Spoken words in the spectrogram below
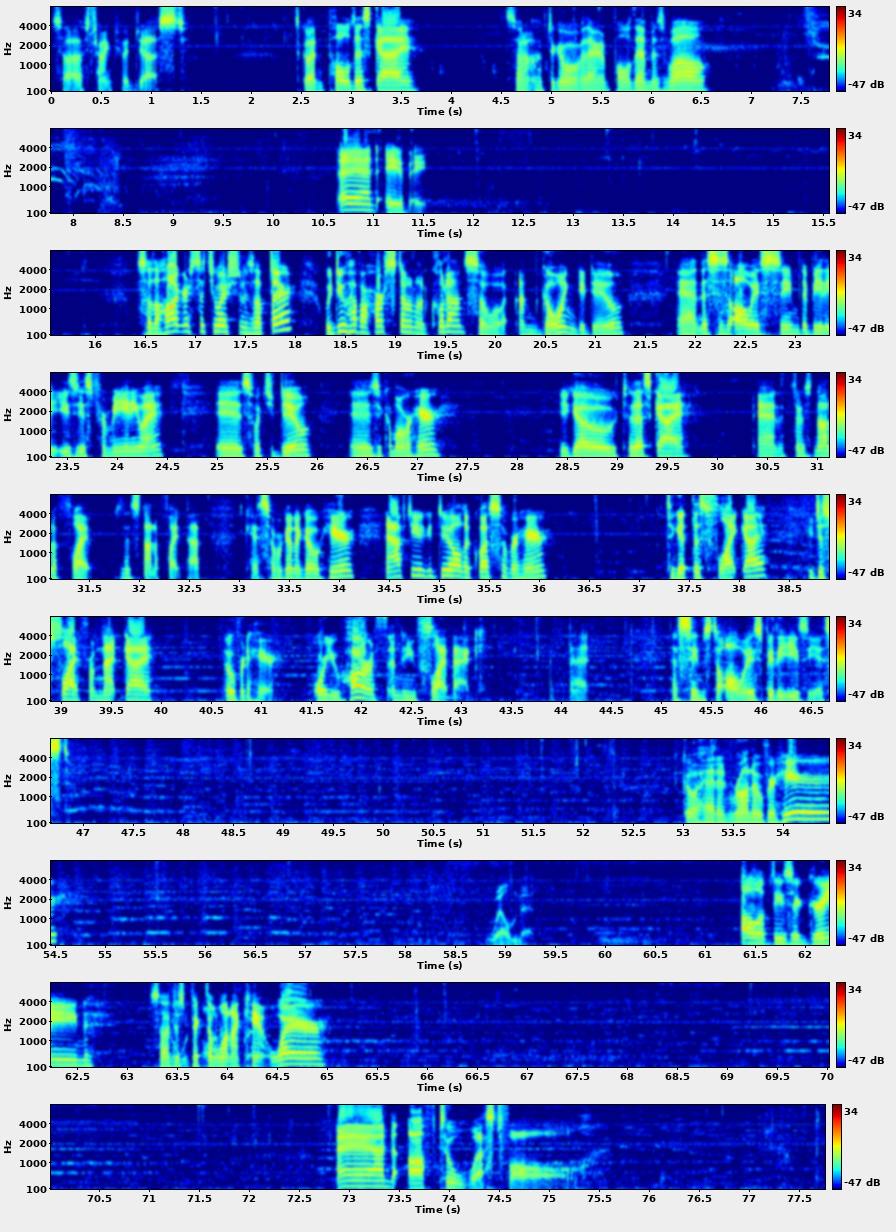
so I was trying to adjust. Let's go ahead and pull this guy, so I don't have to go over there and pull them as well. And 8 of 8. So the Hogger situation is up there. We do have a Hearthstone on cooldown, so what I'm going to do, and this has always seemed to be the easiest for me anyway, is what you do is you come over here, you go to this guy, and if there's not a flight, that's not a flight path. Okay, so we're gonna go here, and after you do all the quests over here, to get this flight guy, you just fly from that guy over to here. Or you hearth, and then you fly back. Like that. That seems to always be the easiest. Go ahead and run over here. Well met. All of these are green, so I'll just pick the one I can't wear. And off to Westfall.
